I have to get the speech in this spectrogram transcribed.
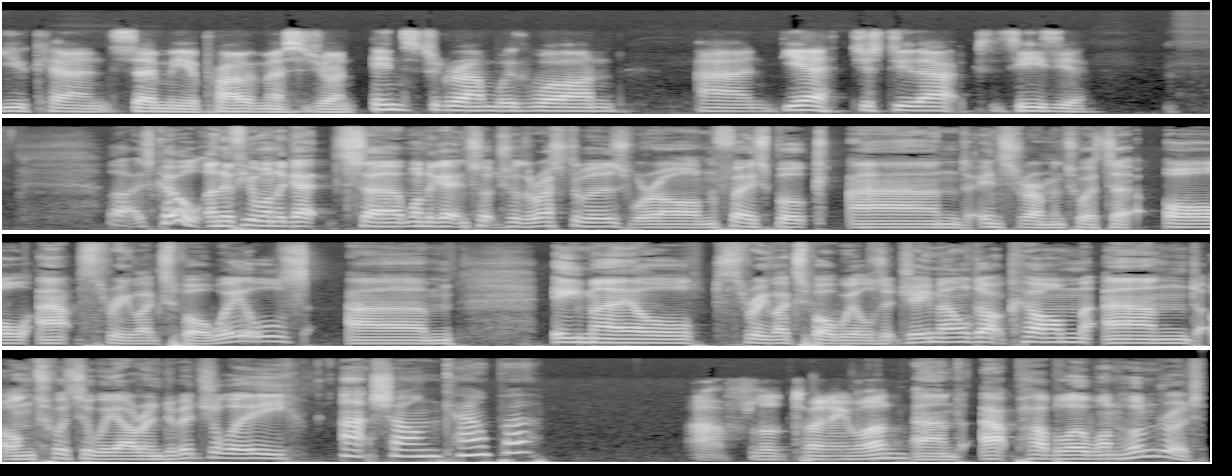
You can send me a private message on Instagram with one, and yeah, just do that 'cause it's easier. That is cool. And if you want to get uh, want to get in touch with the rest of us, we're on Facebook and Instagram and Twitter, all at Three Legs Four Wheels. Um, email three legs four wheels at gmail.com and on Twitter we are individually At Sean Cowper. At Flood 21. and at Pablo100.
